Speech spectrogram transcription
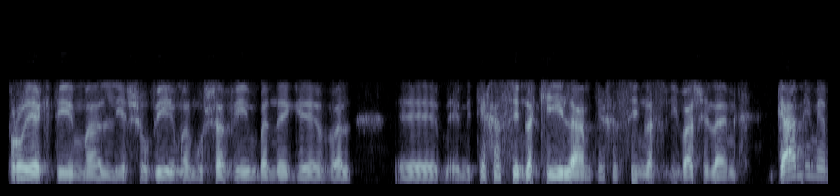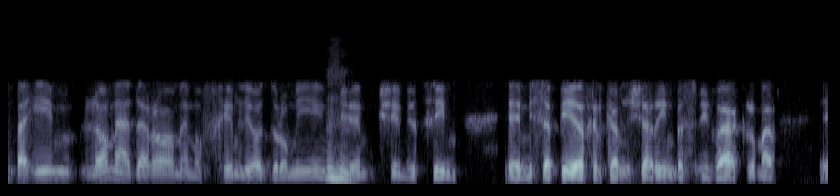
פרויקטים על יישובים, על מושבים בנגב, על, מתייחסים לקהילה, מתייחסים לסביבה שלהם. גם אם הם באים לא מהדרום, הם הופכים להיות דרומיים mm-hmm. כשהם, כשהם יוצאים אה, מספיר, חלקם נשארים בסביבה, כלומר, אה,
